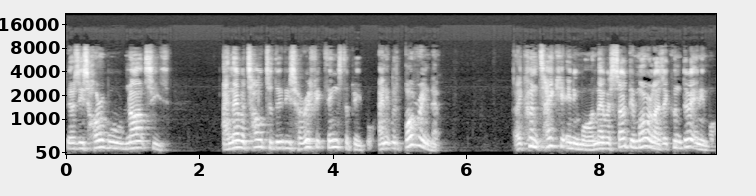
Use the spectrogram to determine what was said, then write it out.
there was these horrible Nazis and they were told to do these horrific things to people and it was bothering them. They couldn't take it anymore and they were so demoralized they couldn't do it anymore.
